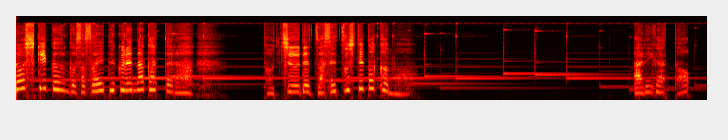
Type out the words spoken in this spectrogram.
よしきくんが支えてくれなかったら途中で挫折してたかも。ありがとう。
